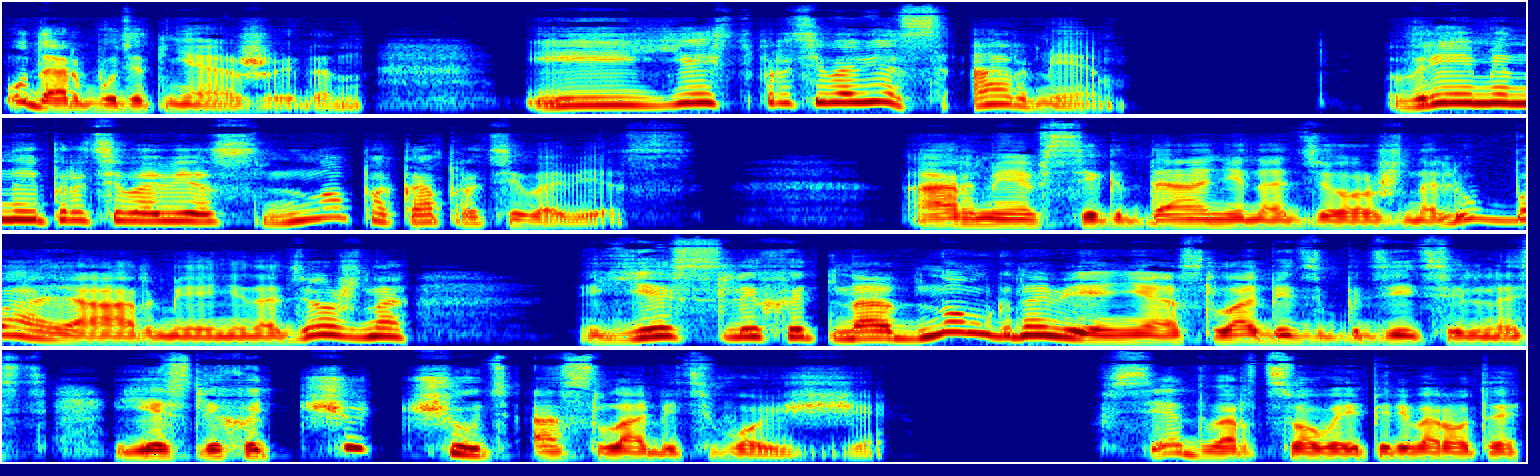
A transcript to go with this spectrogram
Удар будет неожидан. И есть противовес — армия. Временный противовес, но пока противовес. Армия всегда ненадежна, любая армия ненадежна, Если хоть на одно мгновение ослабить бдительность, если хоть чуть-чуть ослабить вожжи. Все дворцовые перевороты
